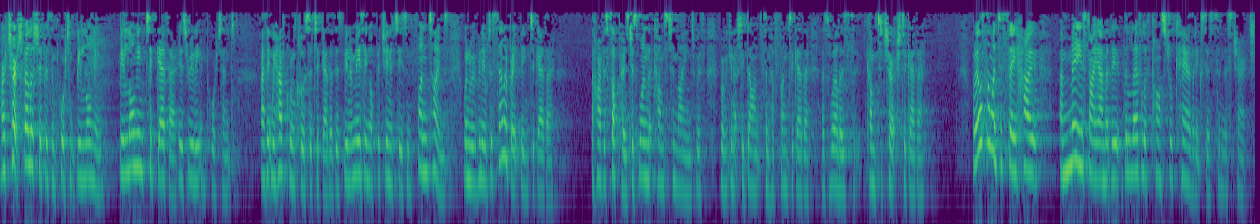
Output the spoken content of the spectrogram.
Our church fellowship is important, belonging. Belonging together is really important. I think we have grown closer together. There's been amazing opportunities and fun times when we've been able to celebrate being together the Harvest Supper is just one that comes to mind with, where we can actually dance and have fun together as well as come to church together. But I also want to say how amazed I am at the, the level of pastoral care that exists in this church.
